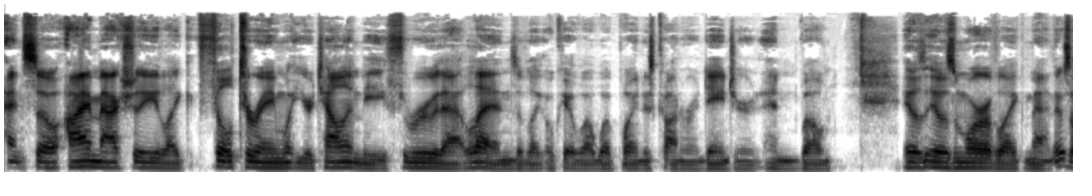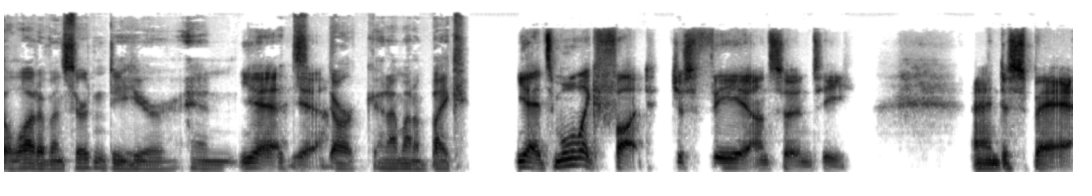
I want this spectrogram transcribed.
And so I'm actually like filtering what you're telling me through that lens of like, okay, well, at what point is Connor in danger? And well, it was it was more of like, man, there's a lot of uncertainty here, and yeah, it's yeah. dark, and I'm on a bike. Yeah, it's more like FUD, just fear, uncertainty, and despair.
